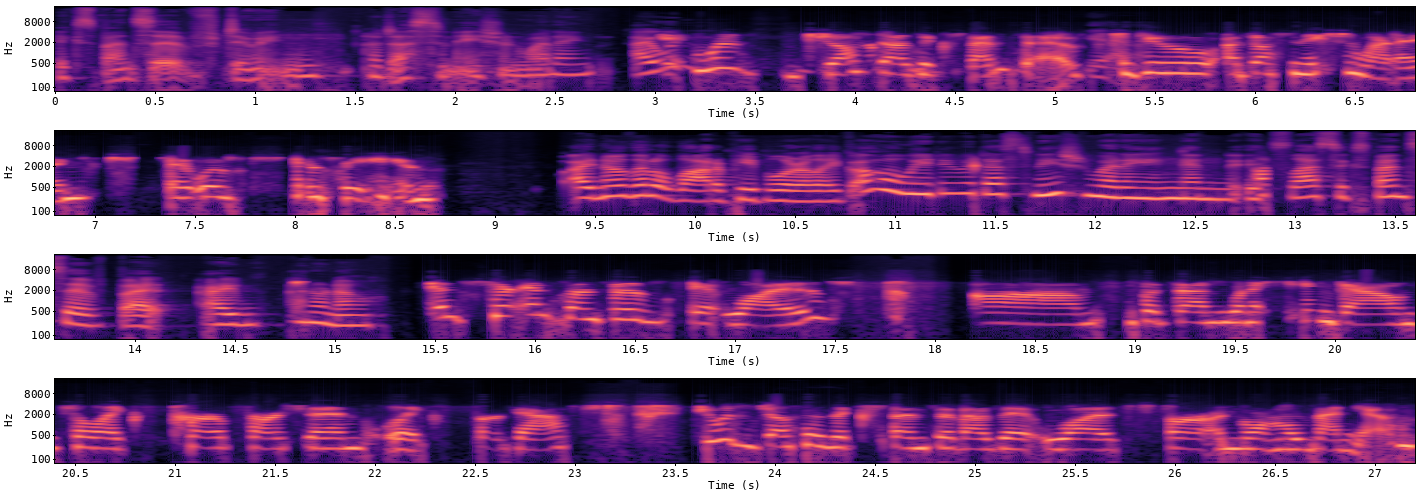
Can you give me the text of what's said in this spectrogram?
expensive doing a destination wedding. I It was just as expensive Yeah. to do a destination wedding. It was insane. I know that a lot of people are like, "Oh, we do a destination wedding and it's less expensive," but I I don't know. In certain senses it was um but then when it came down to like per person like per guest it was just as expensive as it was for a normal venue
